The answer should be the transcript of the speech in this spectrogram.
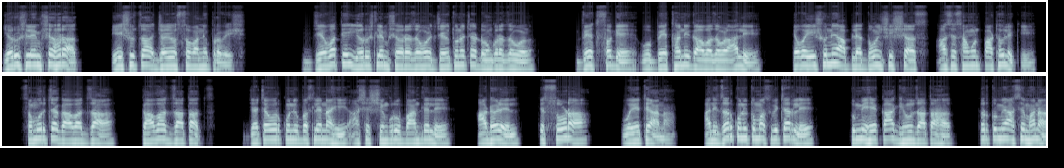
यरुशलेम शहरात येशूचा जयोत्सवाने प्रवेश. जेव्हा ते यरुशलेम शहराजवळ जैतुनाच्या डोंगराजवळ बेथफगे व बेथानी गावाजवळ आले तेव्हा येशूने आपल्या दोन शिष्यास असे सांगून पाठवले की समोरच्या गावात जा गावात जाताच. ज्याच्यावर कोणी बसले नाही असे शिंगरू बांधलेले आढळेल ते सोडा व येथे आणा. आणि जर कोणी तुम्हाला विचारले तुम्ही हे का घेऊन जात आहात? तर तुम्ही असे म्हणा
